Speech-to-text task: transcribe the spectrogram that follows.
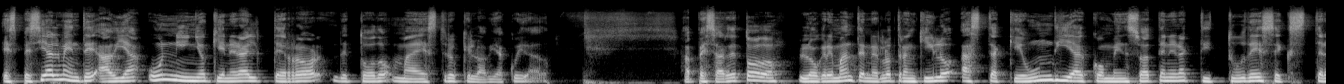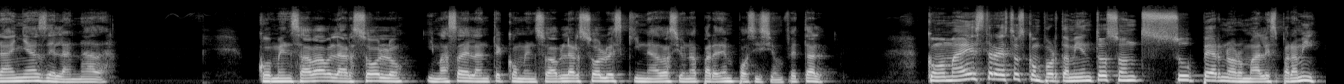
Especialmente había un niño quien era el terror de todo maestro que lo había cuidado. A pesar de todo, logré mantenerlo tranquilo hasta que un día comenzó a tener actitudes extrañas de la nada. Comenzaba a hablar solo y más adelante comenzó a hablar solo esquinado hacia una pared en posición fetal. Como maestra, estos comportamientos son súper normales para mí,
